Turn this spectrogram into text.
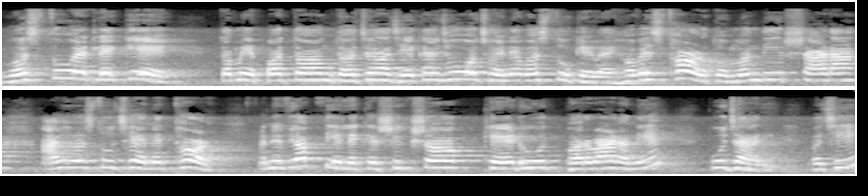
વસ્તુ એટલે કે તમે પતંગ, ધજા જે કાંઈ જુઓ છો એને વસ્તુ કહેવાય. હવે સ્થળ, તો મંદિર, શાળા, આવી વસ્તુ છે એને સ્થળ અને વ્યક્તિ એટલે કે શિક્ષક, ખેડૂત, ભરવાડ અને પૂજારી. પછી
